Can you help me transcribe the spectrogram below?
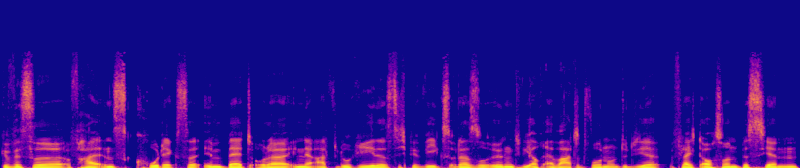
gewisse Verhaltenskodexe im Bett oder in der Art, wie du redest, dich bewegst oder so irgendwie auch erwartet wurden und du dir vielleicht auch so ein bisschen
